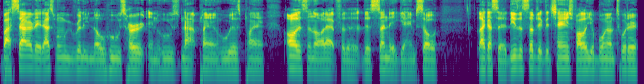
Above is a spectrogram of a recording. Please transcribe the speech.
by Saturday, that's when we really know who's hurt and who's not playing, who is playing, all this and all that for the the Sunday game. So, like I said, these are subject to change. Follow your boy on Twitter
